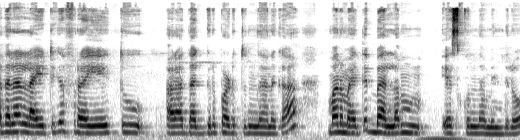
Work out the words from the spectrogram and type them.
అది అలా లైట్గా ఫ్రై అవుతూ అలా దగ్గర పడుతుంది అనగా మనమైతే బెల్లం వేసుకుందాం ఇందులో.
